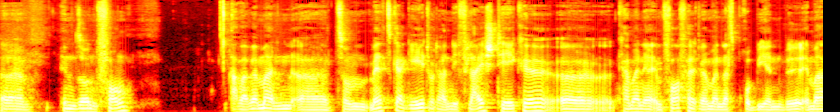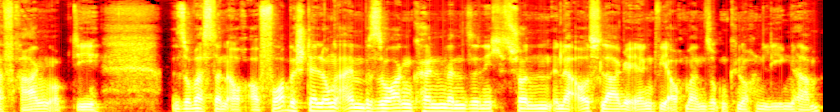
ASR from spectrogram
äh, in so einen Fond. Aber wenn man äh, zum Metzger geht oder an die Fleischtheke, äh, kann man ja im Vorfeld, wenn man das probieren will, immer fragen, ob die sowas dann auch auf Vorbestellung einem besorgen können, wenn sie nicht schon in der Auslage irgendwie auch mal einen Suppenknochen liegen haben.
